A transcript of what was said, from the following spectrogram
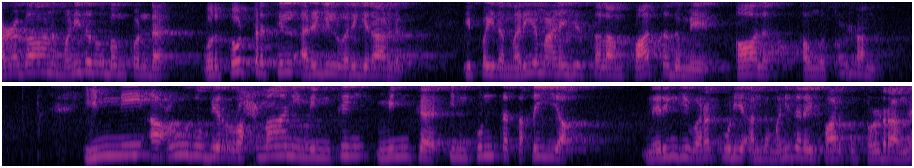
அழகான மனித ரூபம் கொண்ட ஒரு தோற்றத்தில் அருகில் வருகிறார்கள். இப்போ இதை மரியம் அலிஹிஸ்லாம் பார்த்ததுமே காலத் அவங்க சொல்றாங்க. இன்னி அவுது பிர் ரஹ்மானி மின்கிங் மின்க இன் குண்ட தகையா. நெருங்கி வரக்கூடிய அந்த மனிதரை பார்த்து சொல்கிறாங்க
